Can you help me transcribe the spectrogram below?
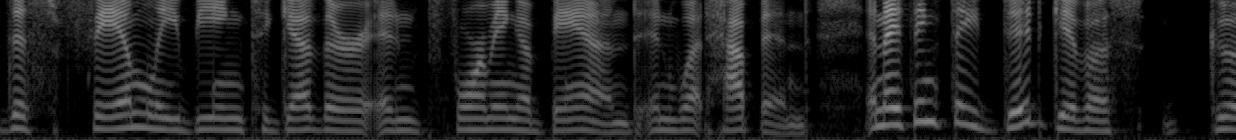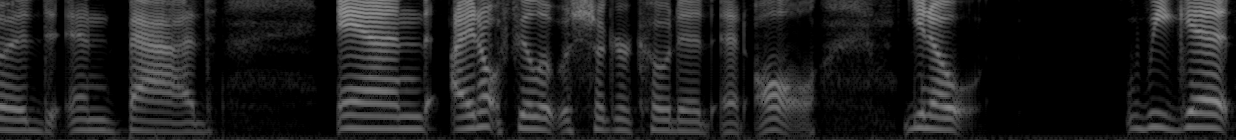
this family being together and forming a band and what happened. And I think they did give us good and bad and I don't feel it was sugar coated at all. You know, we get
